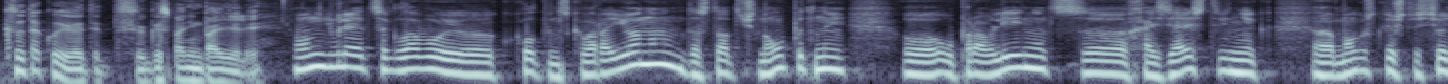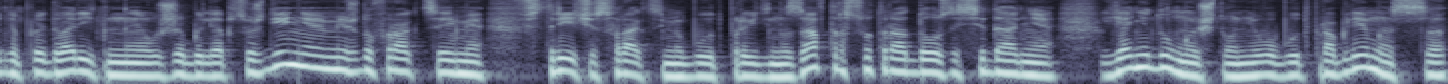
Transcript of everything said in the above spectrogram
кто такой этот господин Павелий? Он является главой э, Колпинского района, достаточно опытный э, управленец, э, хозяйственник. Могу сказать, что сегодня предварительные уже были обсуждения между фракциями. Встречи с фракциями будут проведены завтра с утра до заседания. Я не думаю, что у него будут проблемы с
